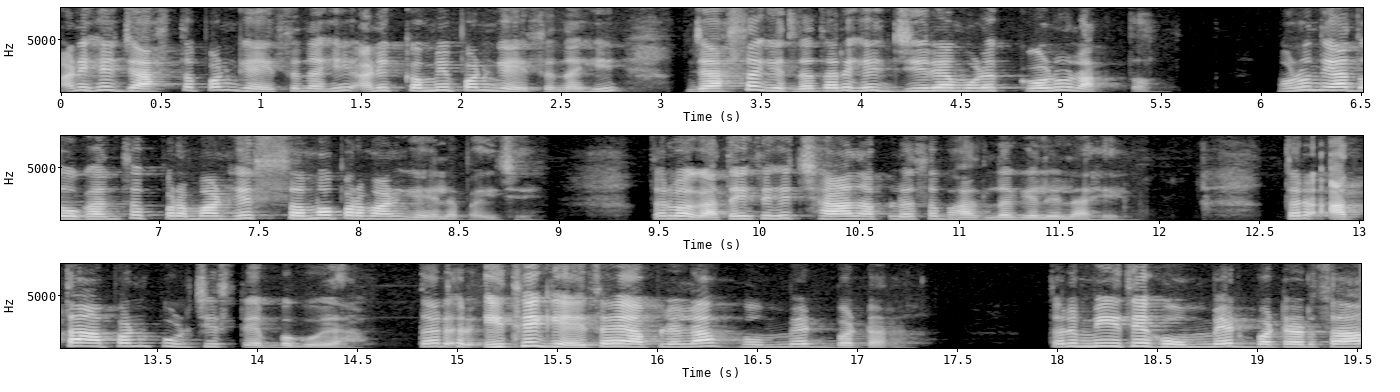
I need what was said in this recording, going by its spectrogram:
आणि हे जास्त पण घ्यायचं नाही आणि कमी पण घ्यायचं नाही. जास्त घेतलं तर हे जिऱ्यामुळे कडू लागतं. म्हणून या दोघांचं प्रमाण हे समप्रमाण घ्यायला पाहिजे. तर बघा आता इथे हे छान आपलं असं भाजलं गेलेलं आहे. तर आता आपण पुढची स्टेप बघूया. तर इथे घ्यायचं आहे आपल्याला होममेड बटर तर मी इथे होममेड बटरचा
